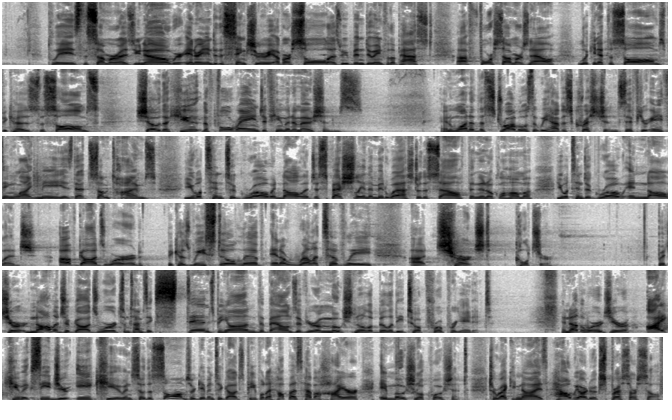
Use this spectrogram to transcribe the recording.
Please, the summer, as you know, we're entering into the sanctuary of our soul, as we've been doing for the past uh, four summers now, looking at the Psalms, because the Psalms show the, hu- the full range of human emotions. And one of the struggles that we have as Christians, if you're anything like me, is that sometimes you will tend to grow in knowledge, especially in the Midwest or the South and in Oklahoma. You will tend to grow in knowledge of God's Word because we still live in a relatively uh, churched culture. But your knowledge of God's Word sometimes extends beyond the bounds of your emotional ability to appropriate it. In other words, your IQ exceeds your EQ. And so the Psalms are given to God's people to help us have a higher emotional quotient, to recognize how we are to express ourselves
